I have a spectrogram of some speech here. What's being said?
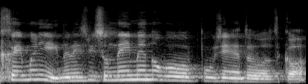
хаймани. Нали, смисъл, не има много положението такова.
